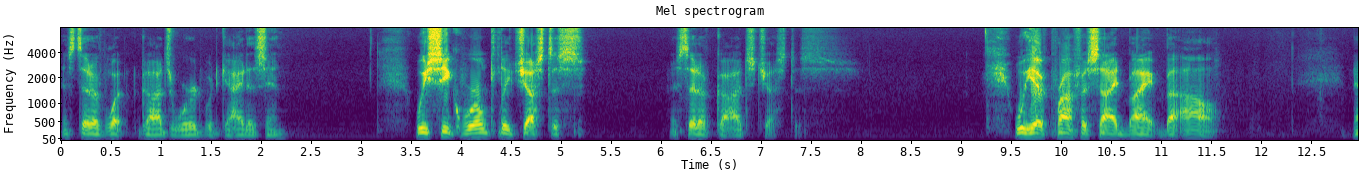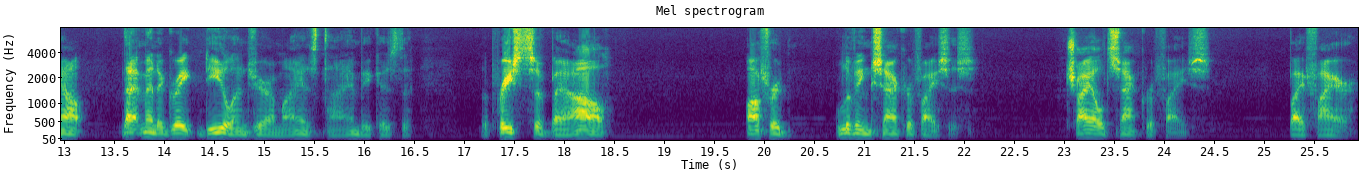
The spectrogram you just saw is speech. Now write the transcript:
instead of what God's word would guide us in. We seek worldly justice instead of God's justice. We have prophesied by Baal. Now, that meant a great deal in Jeremiah's time because the the priests of Baal offered living sacrifices, child sacrifice by fire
